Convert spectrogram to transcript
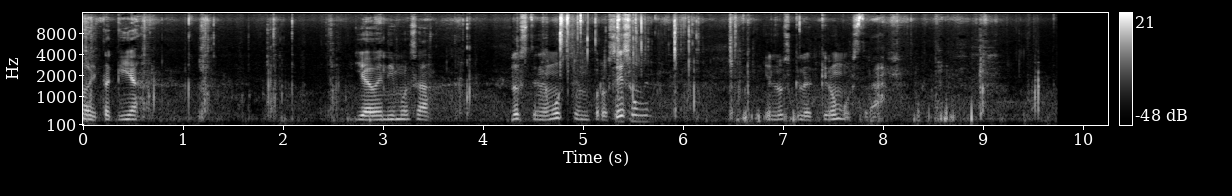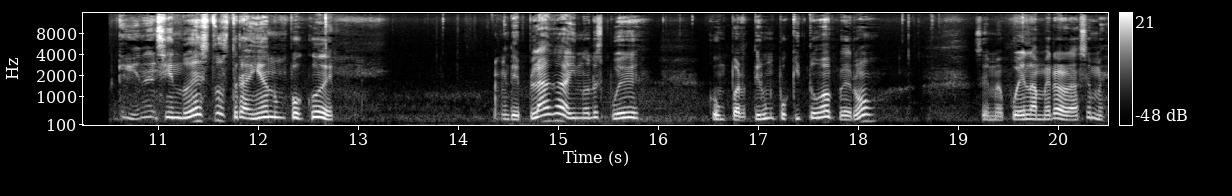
Ahorita aquí ya, ya venimos a, los tenemos en proceso, y es los que les quiero mostrar. Que vienen siendo estos, traían un poco de de plaga y no les puede compartir un poquito pero se me fue la mera hora se me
